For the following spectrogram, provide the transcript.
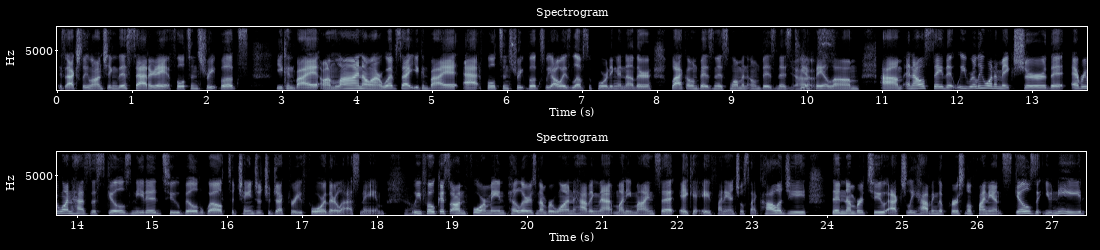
is actually launching this Saturday at Fulton Street Books. You can buy it online on our website. You can buy it at Fulton Street Books. We always love supporting another Black owned business, woman owned business, yes. TFA alum. Um, and I'll say that we really want to make sure that everyone has the skills needed to build wealth to change the trajectory for their last name. Yeah. We focus on four main pillars. Number one, having that money mindset, AKA financial psychology. Then, number two, actually having the personal finance skills that you need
